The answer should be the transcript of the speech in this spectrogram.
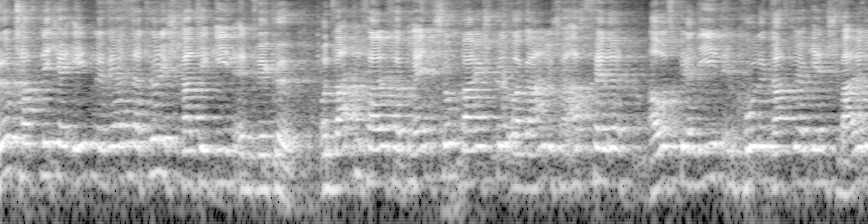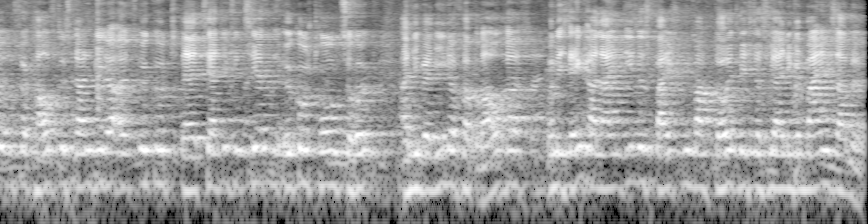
wirtschaftlicher Ebene werden natürlich Strategien entwickelt. Und Vattenfall verbrennt zum Beispiel organische Abfälle aus Berlin im Kohlekraftwerk Jenschwalde und verkauft es dann wieder als öko, äh, zertifizierten Ökostrom zurück an die Berliner Verbraucher. Und ich denke, allein dieses Beispiel macht deutlich, dass wir eine gemeinsame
